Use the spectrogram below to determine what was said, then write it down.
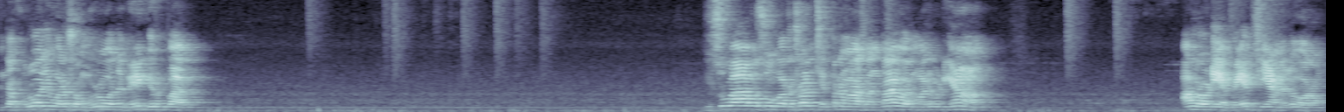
இந்த குரோதி வருஷம் முழுவதுமே இருப்பார். விசுவாவசு வருஷம் சித்திர மாதம் தான் அவர் மறுபடியும் அவருடைய பயிற்சியானது வரும்.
